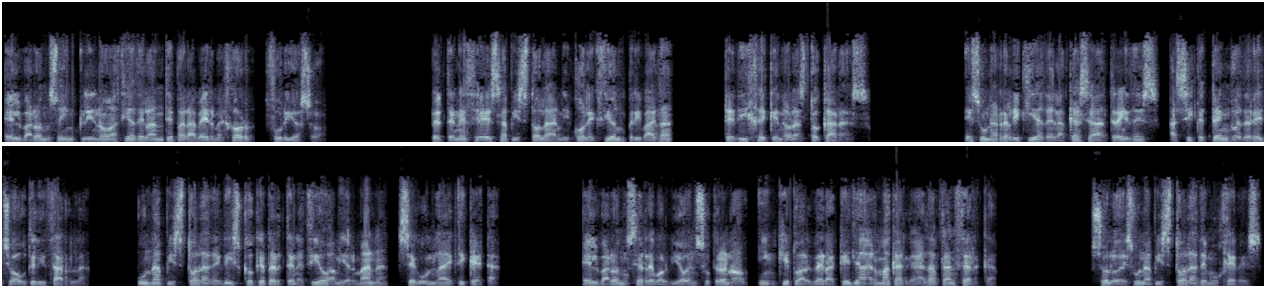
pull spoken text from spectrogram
El varón se inclinó hacia adelante para ver mejor, furioso. ¿Pertenece esa pistola a mi colección privada? Te dije que no las tocaras. Es una reliquia de la casa Atreides, así que tengo derecho a utilizarla. Una pistola de disco que perteneció a mi hermana, según la etiqueta. El varón se revolvió en su trono, inquieto al ver aquella arma cargada tan cerca. Solo es una pistola de mujeres.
